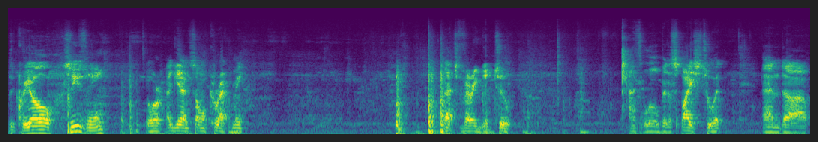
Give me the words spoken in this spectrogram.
The Creole seasoning, or again, someone correct me. That's very good too. Has a little bit of spice to it, and uh,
